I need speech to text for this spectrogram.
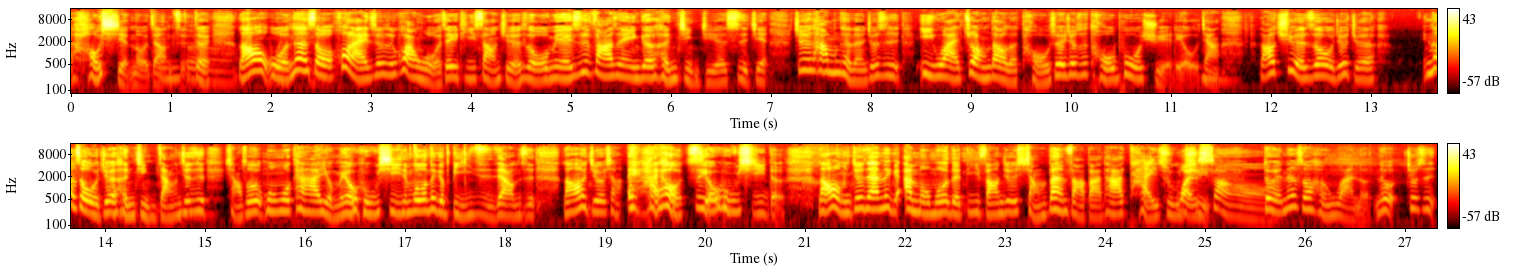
好险哦，这样子。对，然后我那时候后来就是换我这一梯上去的时候，我们也是发生一个很紧急的事件，就是他们可能就是意外撞到了头，所以就是头破血流这样。嗯然后去了之后，我就觉得那时候我觉得很紧张，就是想说摸摸看他有没有呼吸，摸那个鼻子这样子，然后就想，哎，还好是有呼吸的。然后我们就在那个按摩摸的地方，就是想办法把他抬出去。晚上哦，对，那时候很晚了，那就是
